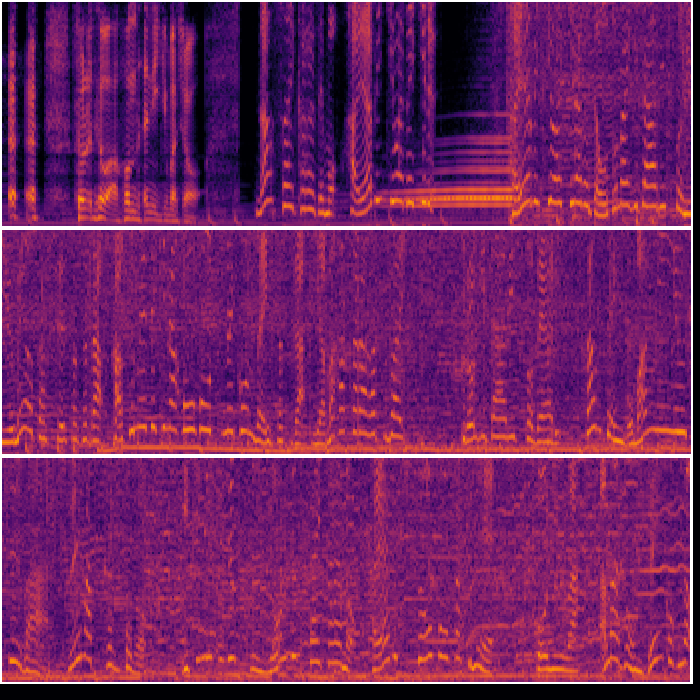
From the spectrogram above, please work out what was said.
それでは本題に行きましょう。何歳からでも早弾きはできる。早弾きを諦めた大人ギタリストに夢を達成させた革命的な方法を詰め込んだ一冊がヤマハから発売プロギタリストであり3.5万人 YouTuber 末松和人の1日10分40歳からの早弾き総合革命購入は Amazon 全国の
